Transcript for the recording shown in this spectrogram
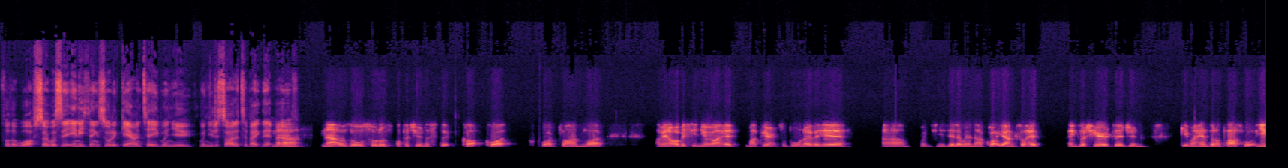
for the Wasps. So was there anything sort of guaranteed when you when you decided to make that move? Nah, nah, it was all sort of opportunistic, quite quite quite time. Like, I mean, I obviously knew I had my parents were born over here. Um, went to New Zealand when they were quite young, so I had English heritage and get my hands on a passport. You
